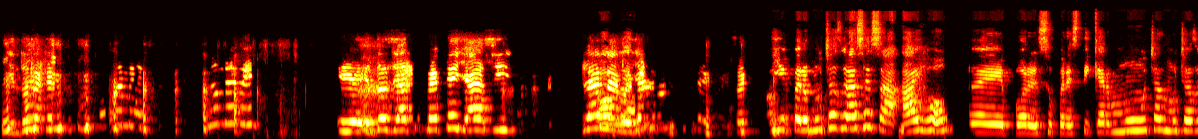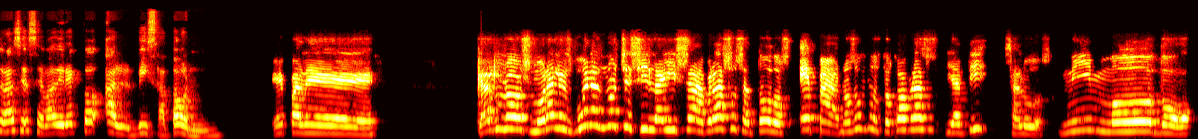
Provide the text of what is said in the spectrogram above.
y entonces la gente, no mames, no mames. Y entonces ya te mete ya así, claro, ya Oye, pero muchas gracias a iHope eh, por el super sticker. Muchas, muchas gracias. Se va directo al visatón. Épale. Carlos Morales, buenas noches, y la Isa. Abrazos a todos. Epa, nosotros nos tocó abrazos y a ti, saludos. Ni modo.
